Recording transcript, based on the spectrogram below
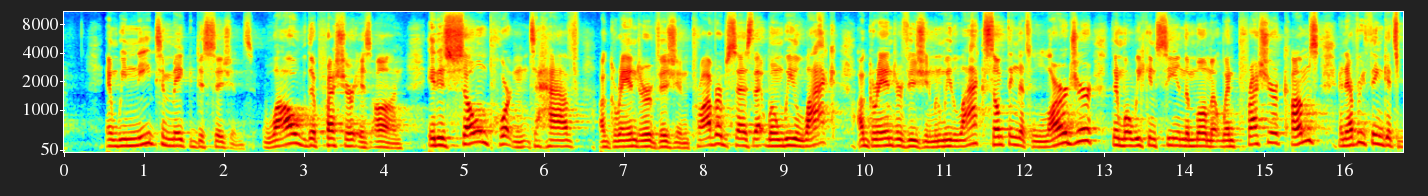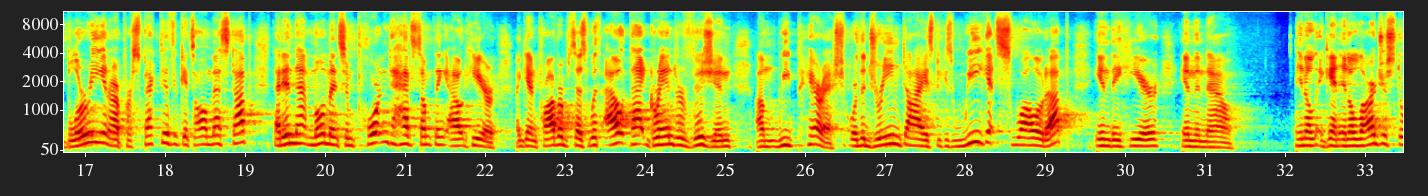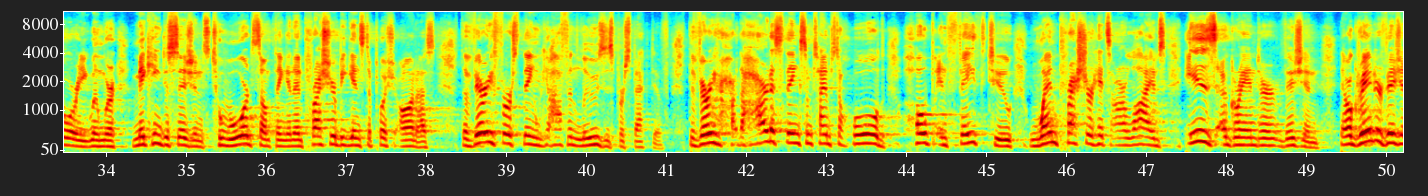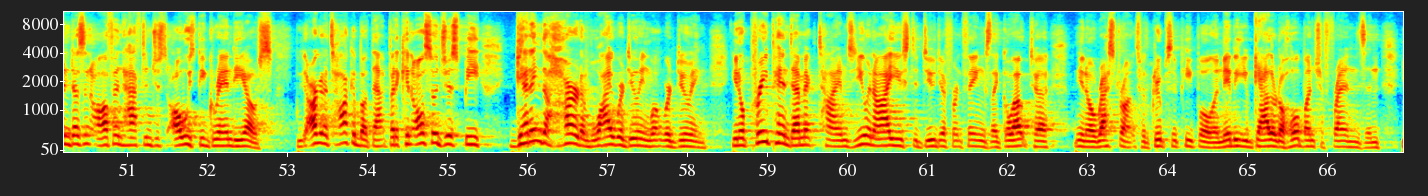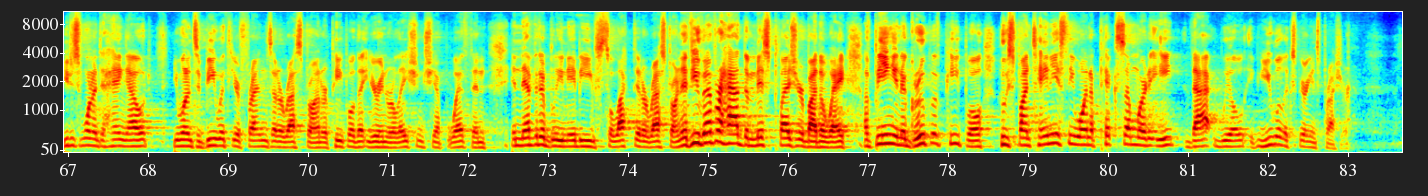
and we need to make decisions while the pressure is on. It is so important to have a grander vision. Proverbs says that when we lack a grander vision, when we lack something that's larger than what we can see in the moment, when pressure comes and everything gets blurry and our perspective gets all messed up, that in that moment it's important to have something out here. Again, Proverbs says, without that grander vision, um, we perish or the dream dies because we get swallowed up in the here in the now. You know, again, in a larger story, when we're making decisions towards something and then pressure begins to push on us, the very first thing we often lose is perspective. The very the hardest thing sometimes to hold hope and faith to when pressure hits our lives is a grander vision. Now, a grander vision doesn't often have to just always be grandiose. We are going to talk about that, but it can also just be getting the heart of why we're doing what we're doing. You know, pre pandemic times, you and I used to do different things, like go out to, you know, restaurants with groups of people, and maybe you gathered a whole bunch of friends and you just wanted to hang out. You wanted to be with your friends at a restaurant or people that you're in relationship with, and inevitably, maybe you've selected a restaurant. if you've ever had the mispleasure, by the way, of being in a group of people who spontaneously want to pick somewhere to eat, that will, you will experience pressure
